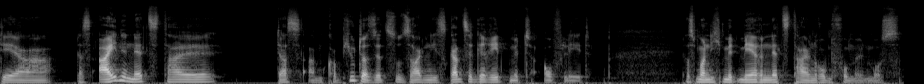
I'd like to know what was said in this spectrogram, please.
der, das eine Netzteil, das am Computer sitzt, sozusagen das ganze Gerät mit auflädt. Dass man nicht mit mehreren Netzteilen rumfummeln muss.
